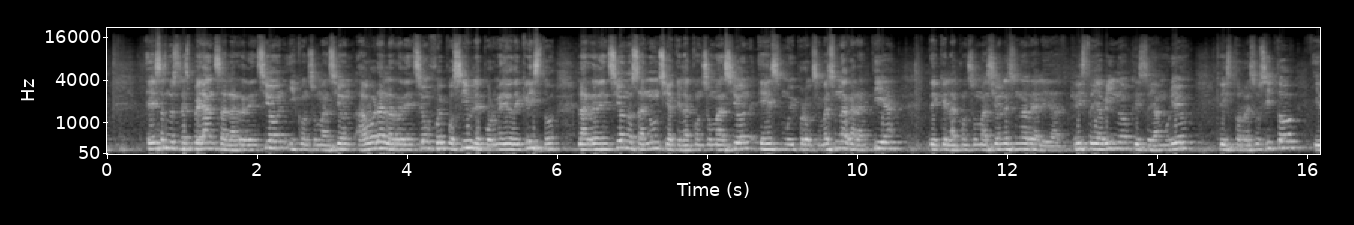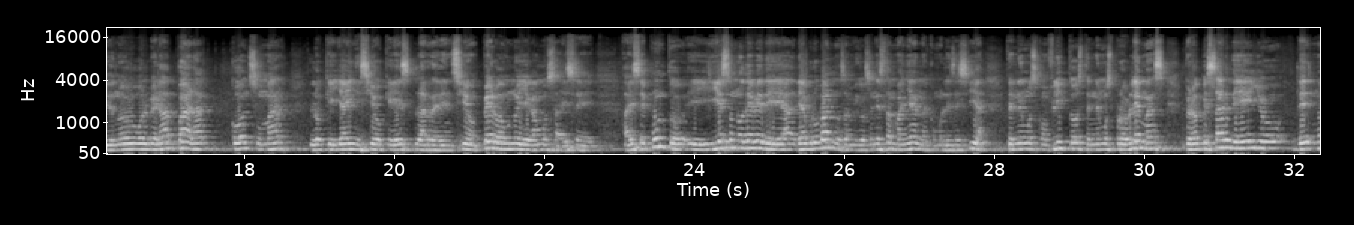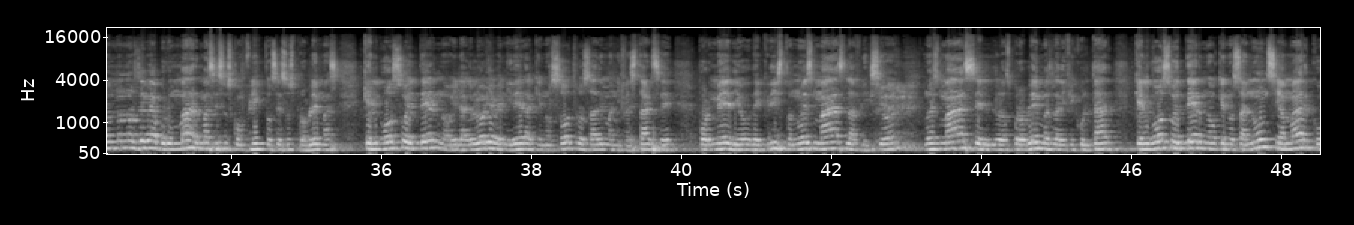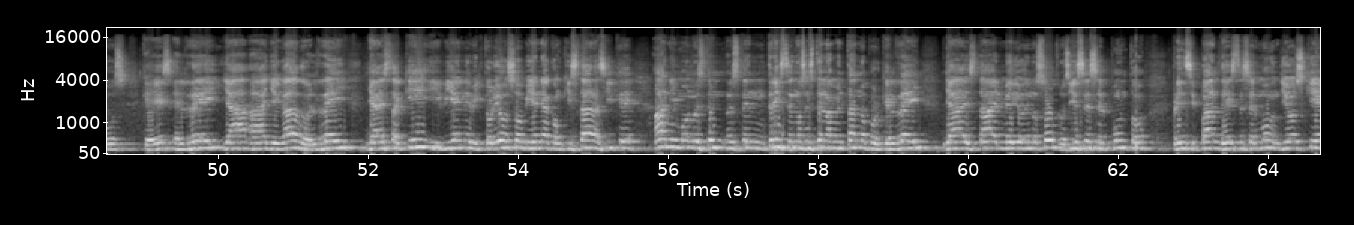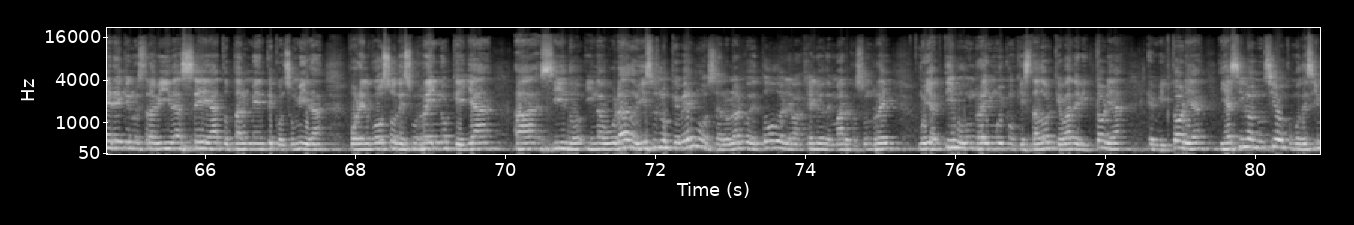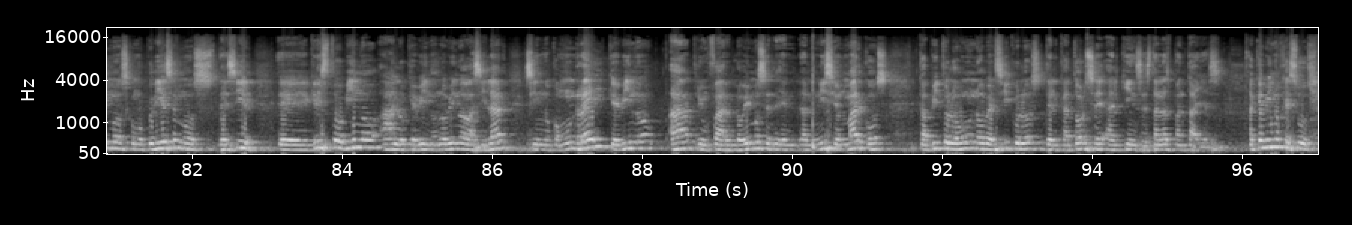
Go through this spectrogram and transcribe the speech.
Esa es nuestra esperanza, la redención y consumación. Ahora la redención fue posible por medio de Cristo. La redención nos anuncia que la consumación es muy próxima. Es una garantía de que la consumación es una realidad. Cristo ya vino, Cristo ya murió, Cristo resucitó y de nuevo volverá para consumar lo que ya inició, que es la redención. Pero aún no llegamos a ese, a ese punto. Y, eso no debe de, abrumarnos, amigos, en esta mañana. Como les decía, tenemos conflictos, tenemos problemas, pero a pesar de ello, no nos debe abrumar más esos conflictos, esos problemas, que el gozo eterno y la gloria venidera que nosotros ha de manifestarse por medio de Cristo. No es más la aflicción, no es más los problemas, la dificultad, que el gozo eterno que nos anuncia Marcos, que es el rey ya ha llegado, el rey ya está aquí y viene victorioso, viene a conquistar, así que ánimo, no estén, no estén tristes, no se estén lamentando porque el rey ya está en medio de nosotros y ese es el punto principal de este sermón. Dios quiere que nuestra vida sea totalmente consumida por el gozo de su reino que ya ha sido inaugurado. Y eso es lo que vemos a lo largo de todo el Evangelio de Marcos. Un rey muy activo, un rey muy conquistador que va de victoria en victoria. Y así lo anunció, como decimos, como pudiésemos decir. Eh, Cristo vino a lo que vino, no vino a vacilar, sino como un rey que vino a triunfar. Lo vimos al inicio en Marcos capítulo 1, versículos del 14 al 15, están las pantallas. ¿A qué vino Jesús?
